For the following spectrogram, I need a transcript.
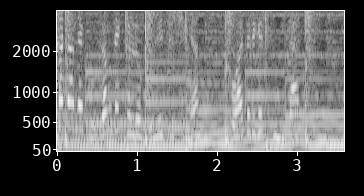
하단의 고정 댓글로 문의 주시면 도와드리겠습니다.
